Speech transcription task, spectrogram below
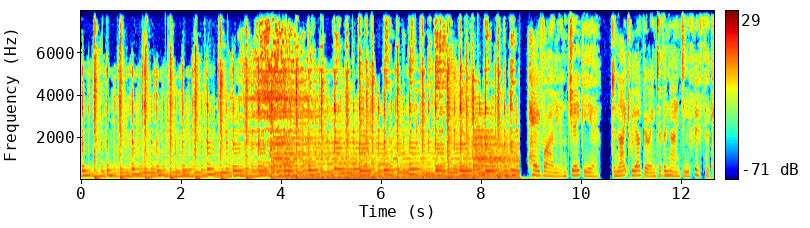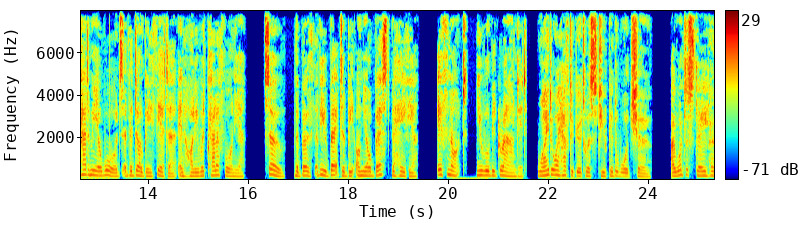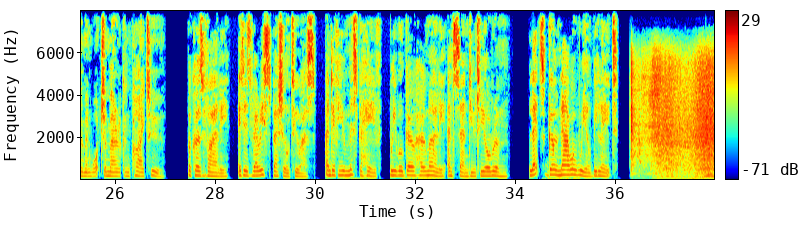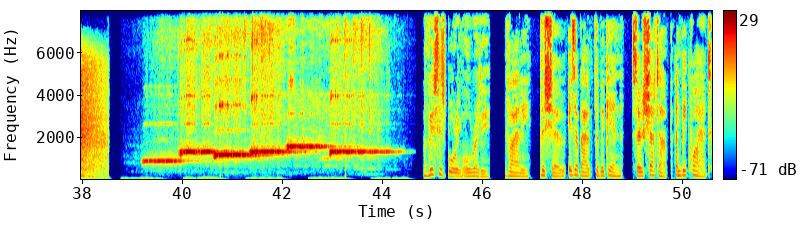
Hey Viley and Jake here, tonight we are going to the 95th Academy Awards at the Dolby Theatre in Hollywood, California. So, the both of you better be on your best behavior. If not, you will be grounded. Why do I have to go to a stupid award show? I want to stay home and watch American Pie 2. Because Viley, it is very special to us, and if you misbehave, we will go home early and send you to your room. Let's go now or we'll be late. This is boring already. Viley, the show is about to begin, so shut up and be quiet.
